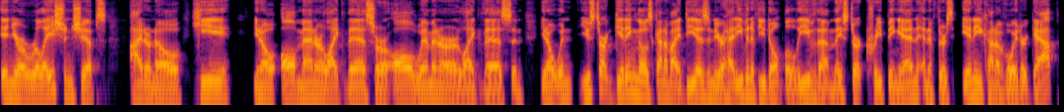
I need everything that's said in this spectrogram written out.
in your relationships, I don't know, he, you know, all men are like this or all women are like this. And, you know, when you start getting those kind of ideas into your head, even if you don't believe them, they start creeping in. And if there's any kind of void or gap,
